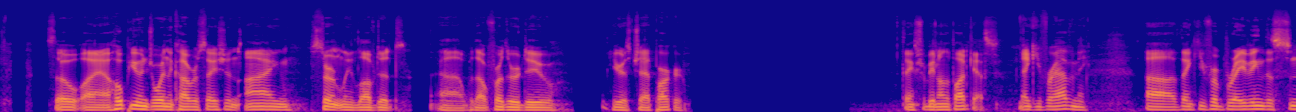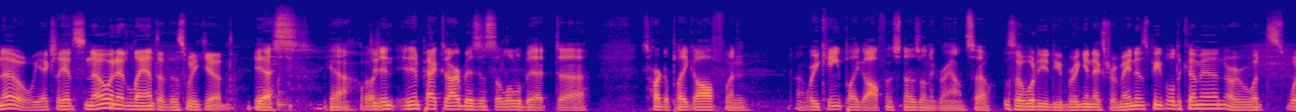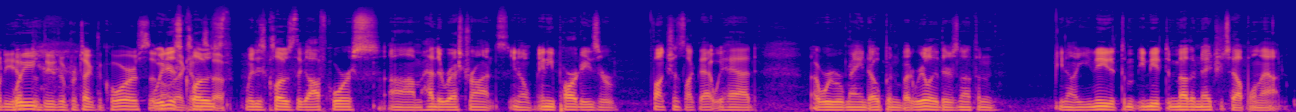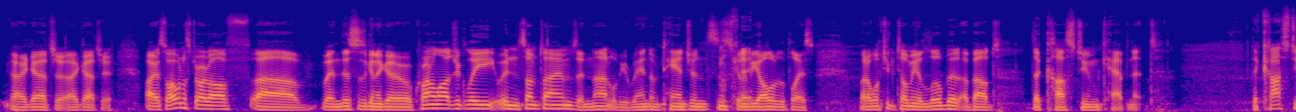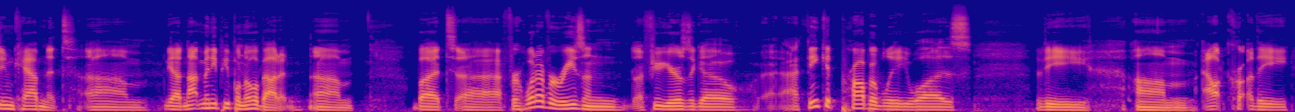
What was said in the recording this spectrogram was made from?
So I hope you enjoyed the conversation. I certainly loved it. without further ado, here's Chad Parker thanks for being on the podcast. Thank you for having me. Uh, thank you for braving the snow. We actually had snow in Atlanta this weekend. Yes, yeah. Well, it, it, impacted our business a little bit. Uh, it's hard to play golf when, uh, or you can't play golf when snow's on the ground. So, so what do you do? You bring in extra maintenance people to come in, or what's what do you have to do to protect the course? we just closed. Kind of we just closed the golf course. Um, had the restaurants, you know, any parties or functions like that we had, uh, we remained open. But really, there's nothing you know you need it to you need it to Mother Nature's help on that. I got you. I got you. All right, so I want to start off, uh, and this is going to go chronologically, and sometimes, and not. It'll be random tangents. It's okay. going to be all over the place. But I want you to tell me a little bit about the costume cabinet. The costume cabinet. Um, yeah, not many people know about it. Um, but uh, for whatever reason, a few years ago, I think it probably was the um, outcry the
